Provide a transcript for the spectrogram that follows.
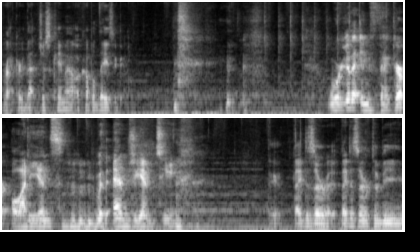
record that just came out a couple days ago. We're gonna infect our audience with MGMT. They, they deserve it. They deserve to be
